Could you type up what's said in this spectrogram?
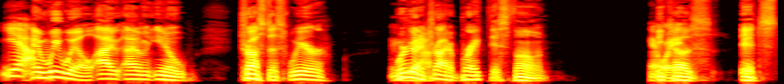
Yeah. and we will. I, I, you know, trust us. We're we're going to try to break this phone can't wait. because it's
